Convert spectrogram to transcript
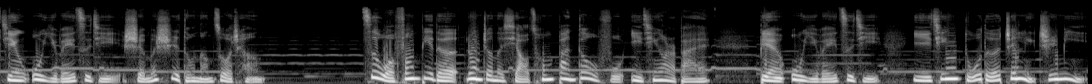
竟误以为自己什么事都能做成。自我封闭的论证的小葱拌豆腐一清二白，便误以为自己已经独得真理之秘，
